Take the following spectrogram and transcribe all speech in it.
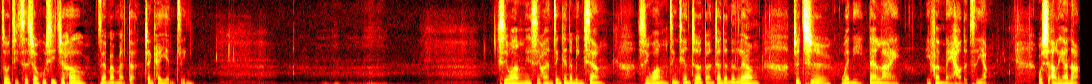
做几次深呼吸之后，再慢慢的睁开眼睛。希望你喜欢今天的冥想，希望今天这短暂的能量支持为你带来一份美好的滋养。我是阿丽安娜，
